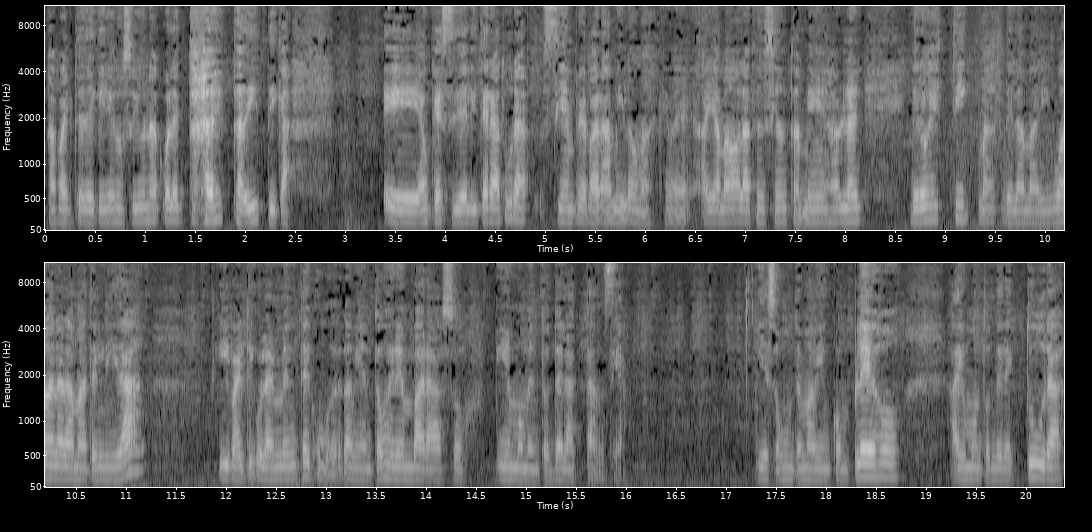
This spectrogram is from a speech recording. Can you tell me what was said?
aparte de que yo no soy una colectora de estadísticas, eh, aunque sí de literatura, siempre para mí lo más que me ha llamado la atención también es hablar de los estigmas de la marihuana, la maternidad y particularmente como tratamientos en embarazos y en momentos de lactancia. Y eso es un tema bien complejo, hay un montón de lecturas,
